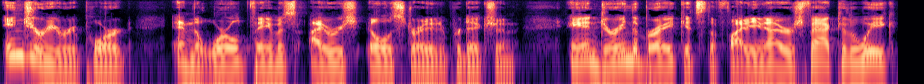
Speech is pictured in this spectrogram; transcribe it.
injury report, and the world famous Irish Illustrated prediction. And during the break, it's the Fighting Irish Fact of the Week,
